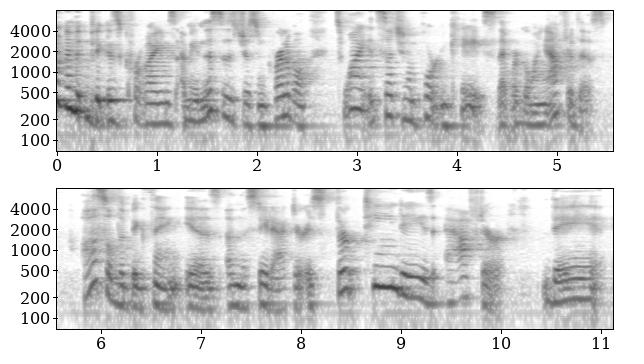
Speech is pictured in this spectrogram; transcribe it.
one of the biggest crimes. I mean this is just incredible. It's why it's such an important case that we're going after this. Also the big thing is on the state actor is 13 days after they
